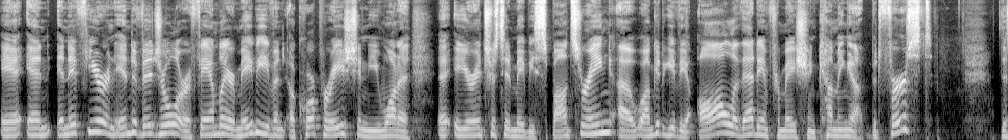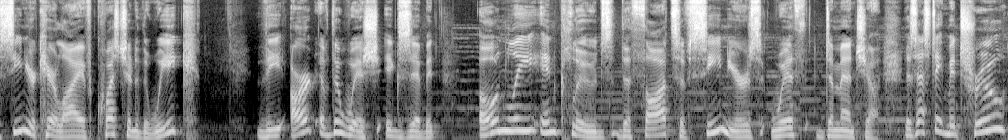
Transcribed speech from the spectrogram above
and and, and if you're an individual or a family or maybe even a corporation, you want to uh, you're interested in maybe sponsoring. Uh, well, I'm going to give you all of that information coming up. But first the Senior Care Live question of the week. The Art of the Wish exhibit only includes the thoughts of seniors with dementia. Is that statement true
